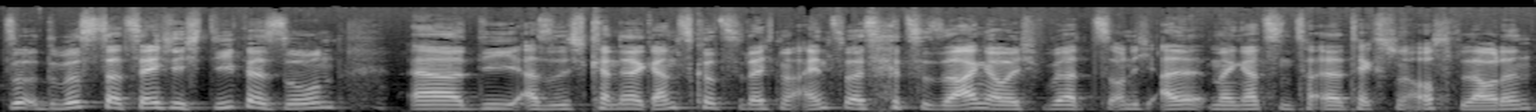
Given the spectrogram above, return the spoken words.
So, du bist tatsächlich die Person, äh, die, also ich kann ja ganz kurz vielleicht nur ein, zwei Sätze sagen, aber ich werde jetzt auch nicht all, meinen ganzen äh, Text schon ausplaudern.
